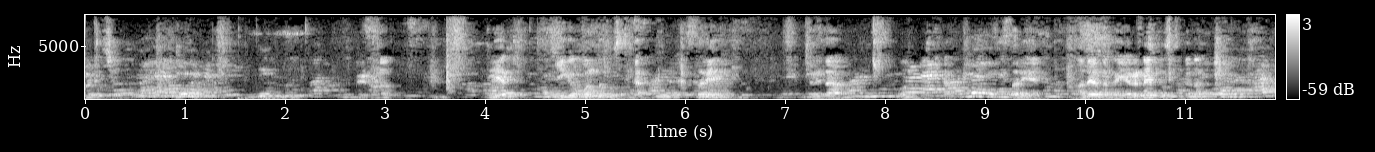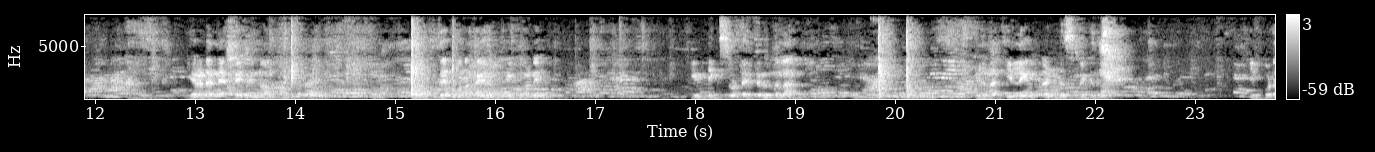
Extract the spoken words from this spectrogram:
ಮಡಚಿ. ಕ್ಲಿಯರ್ ಈಗ ಒಂದು ಪುಸ್ತಕ ಸರಿ ಆಯ್ತಾ? ಒಂದು ಪುಸ್ತಕ ಸರಿಯಾಗಿ ಅದೇ ತರಹ ಎರಡನೇ ಪುಸ್ತಕನ ಎರಡನೇ ಪೇಜಿನ ನಾವು ಮತ್ತೆ ಪುನಃ ಇದನ್ನು ಮಾಡಿ. ಈ ಟಿಕ್ಸ್ ಟೈಪ್ ಇರುತ್ತಲ್ಲ, ಇದನ್ನ ಇಲ್ಲಿ ಅಂಟಿಸ್ಬೇಕು. ಈ ಪುಟ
